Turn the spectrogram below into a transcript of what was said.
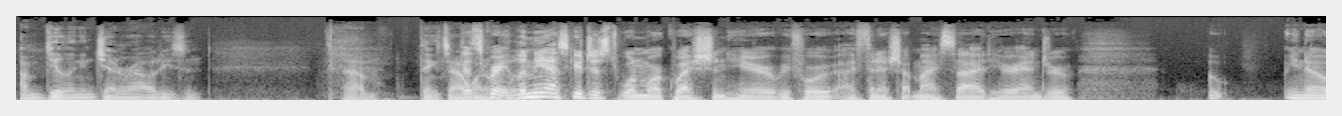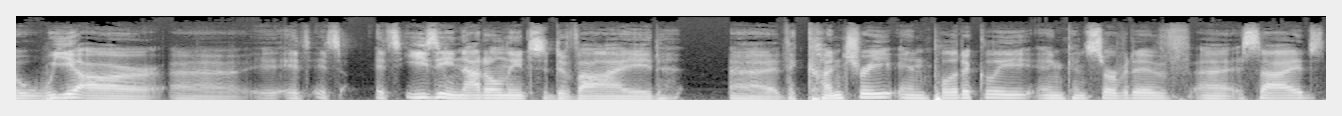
I'm dealing in generalities and um, things. I That's great. Let me ask you just one more question here before I finish up my side here, Andrew. You know, we are. Uh, it, it's it's easy not only to divide uh, the country in politically and conservative uh, sides,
